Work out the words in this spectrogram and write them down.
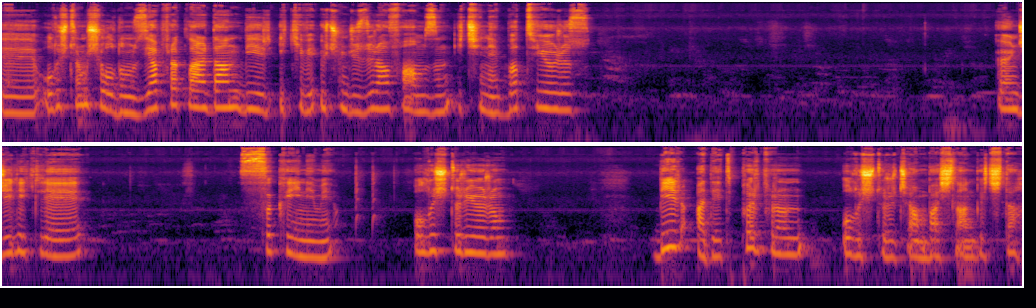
e, oluşturmuş olduğumuz yapraklardan bir, iki ve üçüncü zürafamızın içine batıyoruz. Öncelikle sık iğnemi oluşturuyorum. Bir adet pırpırın oluşturacağım başlangıçta.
